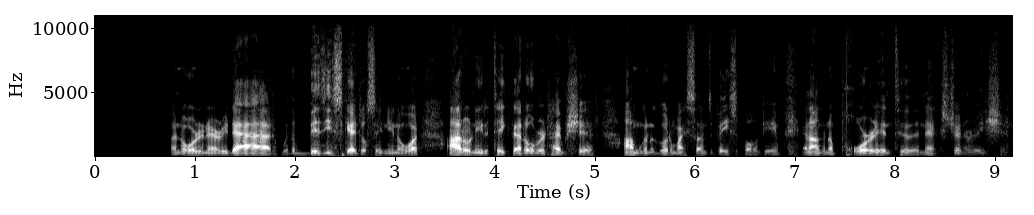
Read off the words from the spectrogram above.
An ordinary dad with a busy schedule saying, you know what, I don't need to take that overtime shift. I'm going to go to my son's baseball game and I'm going to pour into the next generation.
